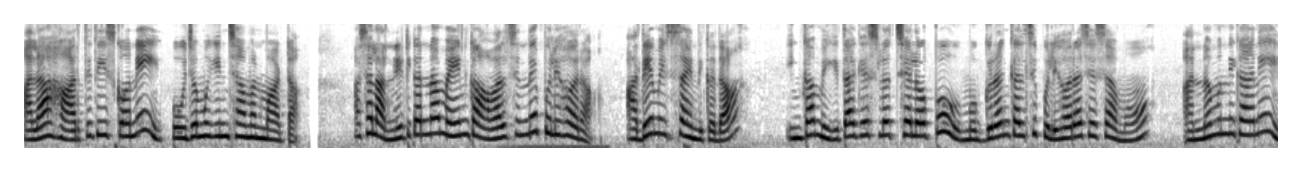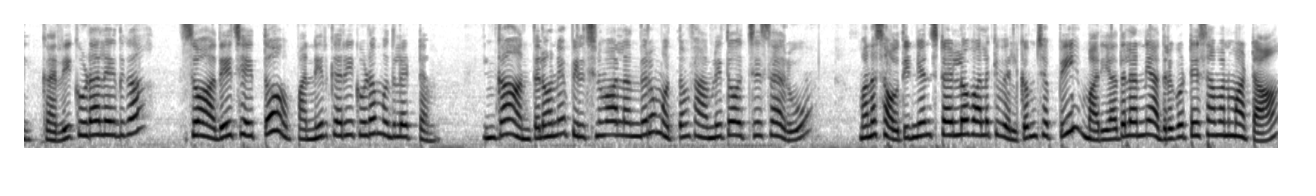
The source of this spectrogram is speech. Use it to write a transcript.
అలా హారతి తీసుకొని పూజ ముగించామన్నమాట. అసలు అన్నిటికన్నా మెయిన్ కావాల్సిందే పులిహోర. అదే మిస్ అయింది కదా? ఇంకా మిగతా గెస్ట్లు వచ్చేలోపు ముగ్గురం కలిసి పులిహోర చేశాము. అన్నం ఉంది కానీ కర్రీ కూడా లేదుగా. సో అదే చేత్తో పన్నీర్ కర్రీ కూడా మొదలెట్టాం. ఇంకా అంతలోనే పిలిచిన వాళ్ళందరూ మొత్తం ఫ్యామిలీతో వచ్చేసారు మన సౌత్ ఇండియన్ స్టైల్లో వాళ్ళకి వెల్కమ్ చెప్పి మర్యాదలన్నీ అదరగొట్టేశామన్నమాట.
